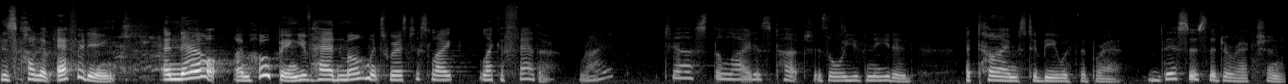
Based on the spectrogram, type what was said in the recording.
this kind of efforting. And now I'm hoping you've had moments where it's just like, like a feather, right? Just the lightest touch is all you've needed at times to be with the breath. This is the direction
